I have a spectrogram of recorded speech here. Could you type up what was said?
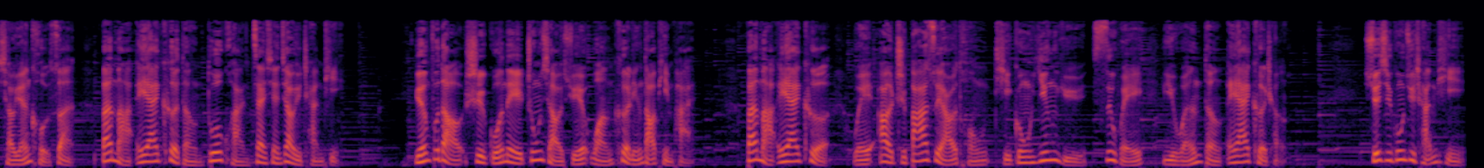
小猿口算、斑马 AI 课等多款在线教育产品。猿辅导是国内中小学网课领导品牌。斑马 AI 课为二至八岁儿童提供英语、思维、语文等 AI 课程。学习工具产品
